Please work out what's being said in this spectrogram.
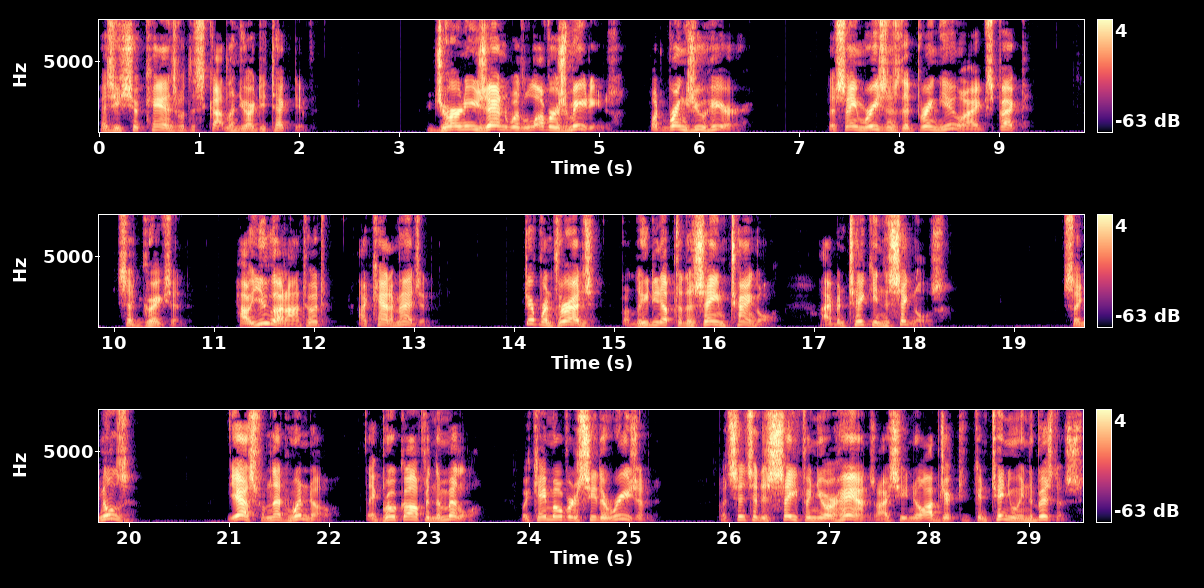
as he shook hands with the Scotland Yard detective. Journeys end with lovers' meetings. What brings you here? The same reasons that bring you, I expect, said Gregson. How you got onto it, I can't imagine. Different threads, but leading up to the same tangle. I've been taking the signals. Signals? Yes, from that window. They broke off in the middle. We came over to see the reason. But since it is safe in your hands, I see no object in continuing the business.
